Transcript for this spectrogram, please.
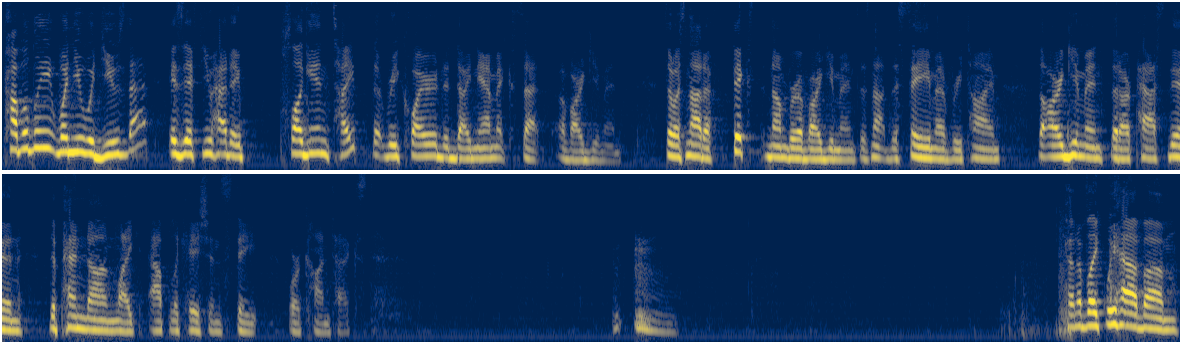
probably when you would use that is if you had a plugin type that required a dynamic set of arguments. So it's not a fixed number of arguments, it's not the same every time, the arguments that are passed in depend on like application state or context. kind of like we have um,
